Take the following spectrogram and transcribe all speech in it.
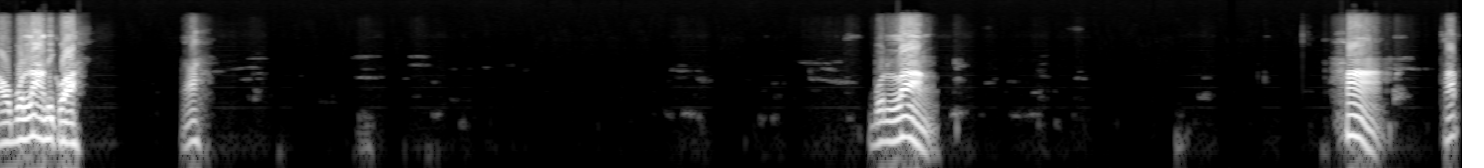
เอาบนล่างดีกว่า นะ บนล่างห้าทับ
